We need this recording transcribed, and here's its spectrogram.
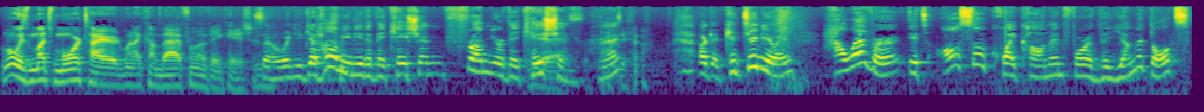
I'm always much more tired when I come back from a vacation. So when you get home, you need a vacation from your vacation, Yes, I right? do. Okay, continuing. However, it's also quite common for the young adults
